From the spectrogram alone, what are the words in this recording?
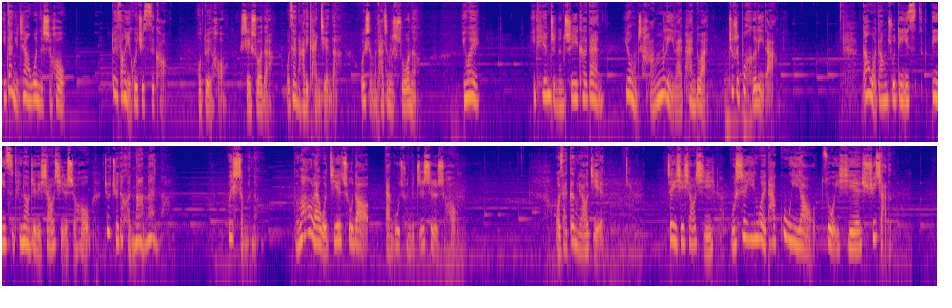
一旦你这样问的时候，对方也会去思考。哦，对吼，谁说的？我在哪里看见的？为什么他这么说呢？因为一天只能吃一颗蛋，用常理来判断，就是不合理的。当我当初第一次第一次听到这个消息的时候，就觉得很纳闷呐。为什么呢？等到后来我接触到胆固醇的知识的时候，我才更了解这一些消息不是因为他故意要做一些虚假的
